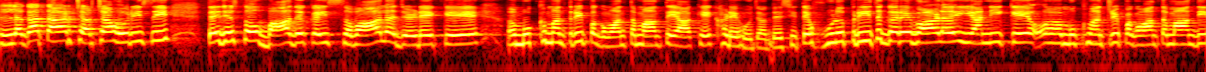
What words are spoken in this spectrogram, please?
ਲਗਾਤਾਰ ਚਰਚਾ ਹੋ ਰਹੀ ਸੀ ਤੇ ਜਿਸ ਤੋਂ ਬਾਅਦ ਕਈ ਸਵਾਲ ਆ ਜਿਹੜੇ ਕਿ ਮੁੱਖ ਮੰਤਰੀ ਭਗਵੰਤ ਮਾਨ ਤੇ ਆ ਕੇ ਖੜੇ ਹੋ ਜਾਂਦੇ ਸੀ। ਤੇ ਹੁਣ ਪ੍ਰੀਤ ਗਰੇਵਾਲ ਯਾਨੀ ਕਿ ਮੁੱਖ ਮੰਤਰੀ ਭਗਵੰਤ ਮਾਨ ਦੀ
